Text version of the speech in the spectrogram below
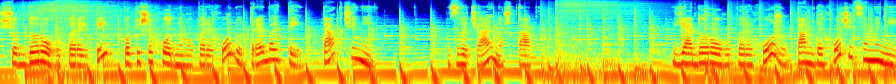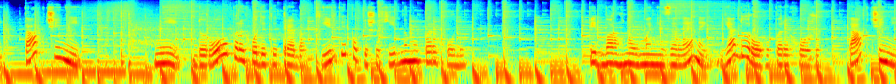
Щоб дорогу перейти, по пішохідному переходу треба йти. Так чи ні? Звичайно ж так. Я дорогу перехожу там, де хочеться мені. Так чи ні? Ні, дорогу переходити треба тільки по пішохідному переходу. Підморгнув мені зелений, я дорогу перехожу. Так чи ні?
